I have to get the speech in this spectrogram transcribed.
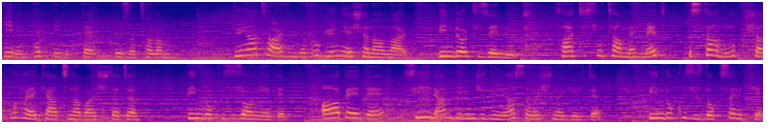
gelin hep birlikte göz atalım. Dünya tarihinde bugün yaşananlar 1453 Fatih Sultan Mehmet İstanbul'u kuşatma harekatına başladı. 1917 ABD fiilen 1. Dünya Savaşı'na girdi. 1992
